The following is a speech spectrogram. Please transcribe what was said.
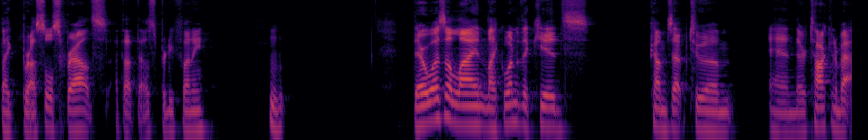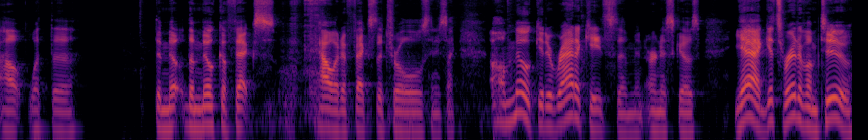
like Brussels sprouts. I thought that was pretty funny. Hmm. there was a line like one of the kids comes up to him and they're talking about how what the the milk the milk affects how it affects the trolls and he's like, "Oh, milk it eradicates them." And Ernest goes, "Yeah, it gets rid of them too."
